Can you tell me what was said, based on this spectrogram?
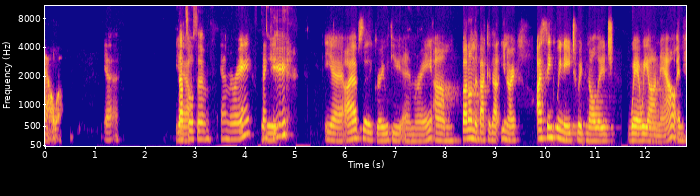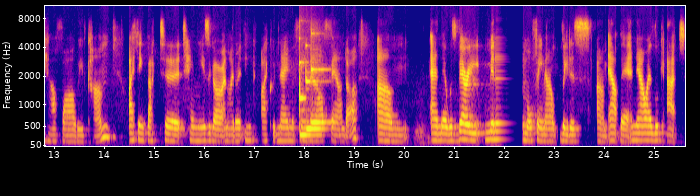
hour. Yeah. Yeah. That's awesome, Anne Marie. Thank you. Yeah, I absolutely agree with you, Anne Marie. Um, but on the back of that, you know, I think we need to acknowledge where we are now and how far we've come. I think back to 10 years ago, and I don't think I could name a female founder um, and there was very minimal female leaders um, out there. And now I look at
